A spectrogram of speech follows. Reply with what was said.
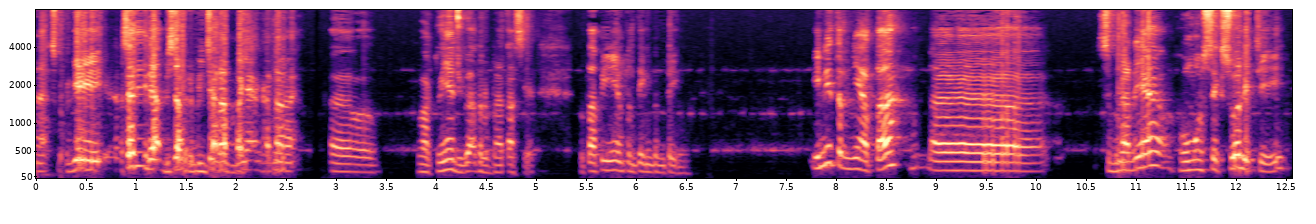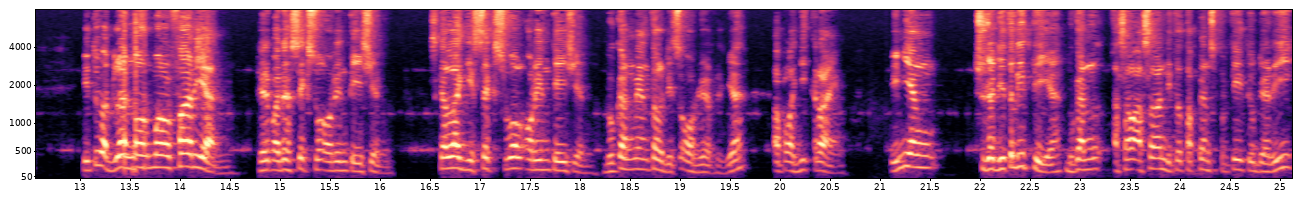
Nah, sebagai saya tidak bisa berbicara banyak karena uh, waktunya juga terbatas ya. Tetapi ini yang penting-penting. Ini ternyata uh, sebenarnya homosexuality itu adalah normal varian daripada sexual orientation. Sekali lagi, sexual orientation, bukan mental disorder ya, apalagi crime. Ini yang sudah diteliti ya, bukan asal-asalan ditetapkan seperti itu dari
